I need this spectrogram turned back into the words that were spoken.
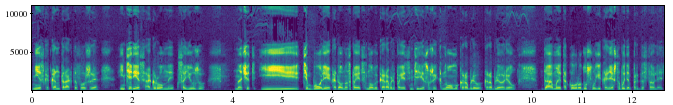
несколько контрактов уже, интерес огромный к Союзу, Значит, и тем более, когда у нас появится новый корабль, появится интерес уже и к новому кораблю, кораблю «Орел». Да, мы такого рода услуги, конечно, будем предоставлять.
